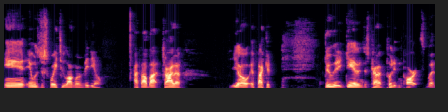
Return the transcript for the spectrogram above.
and it was just way too long of a video. I thought about trying to, you know, if I could do it again and just kind of put it in parts, but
